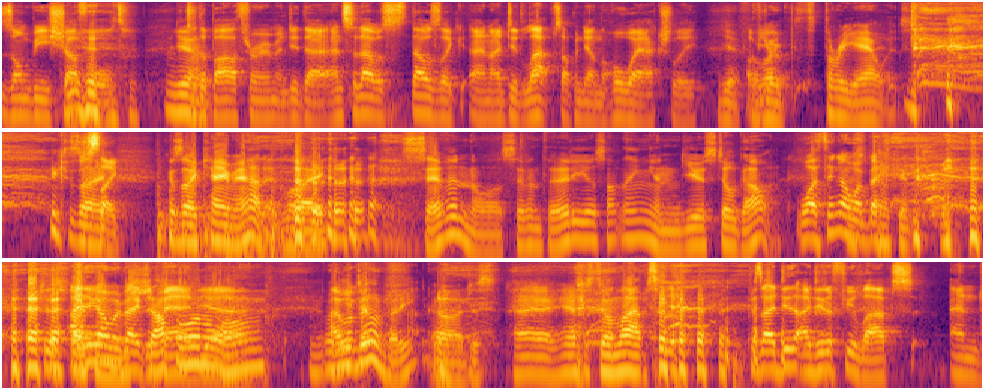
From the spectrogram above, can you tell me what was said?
zombie shuffled Yeah. to the bathroom and did that. And so that was that was like, and I did laps up and down the hallway actually. yeah for of like your three hours because I like- because I came out at like seven or seven thirty or something, and you're still going. Well, I think I went back. Just I think I went back to bed, shuffling yeah. along. What I are you doing, buddy? Oh, just Hey, yeah. just doing laps. because I did I did a few laps and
